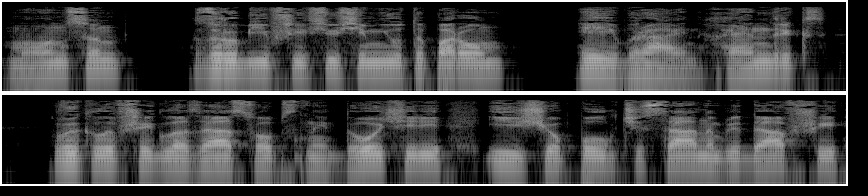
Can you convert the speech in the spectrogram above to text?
Монсон, зарубивший всю семью топором, и Брайан Хендрикс, выколывший глаза собственной дочери и еще полчаса наблюдавший,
